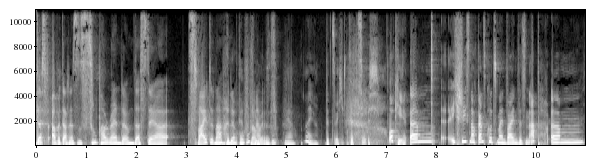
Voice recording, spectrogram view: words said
Das, aber dann ist es super random, dass der zweite Name der, Der Rufname, Rufname ist. ne? Ja. Naja, witzig. Witzig. Okay, ähm, ich schließe noch ganz kurz mein Weinwissen ab. Ähm,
